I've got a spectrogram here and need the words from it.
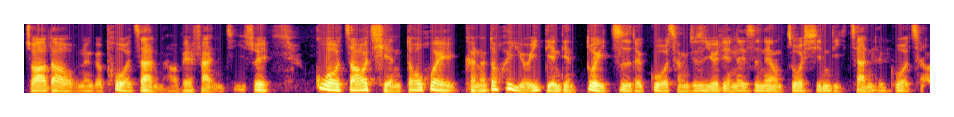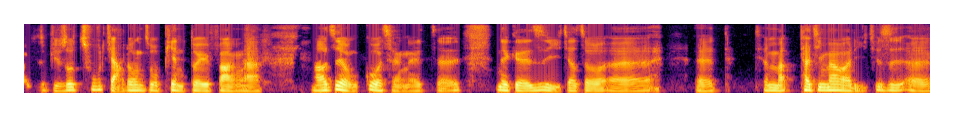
抓到那个破绽，然后被反击。所以。过招前都会可能都会有一点点对峙的过程，就是有点类似那种做心理战的过程，就是比如说出假动作骗对方啦，然后这种过程呢，这那个日语叫做呃呃马塔基马瓦里，就是呃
